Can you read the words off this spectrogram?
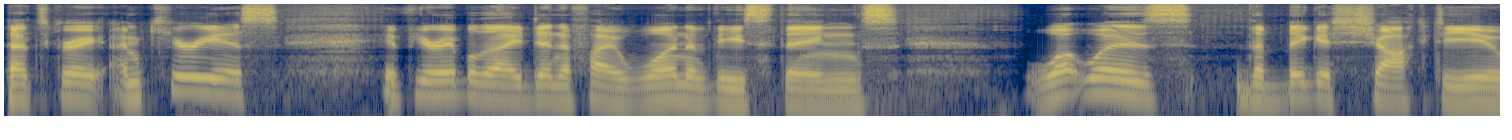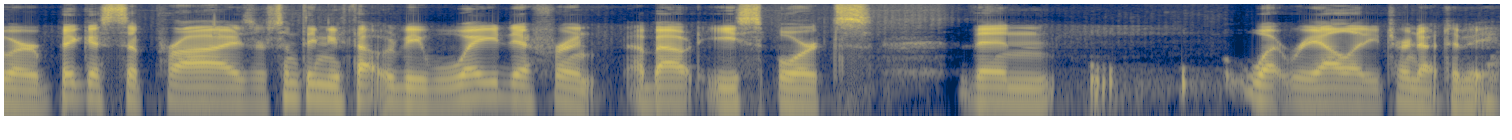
That's great. I'm curious if you're able to identify one of these things what was the biggest shock to you, or biggest surprise, or something you thought would be way different about esports than what reality turned out to be?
